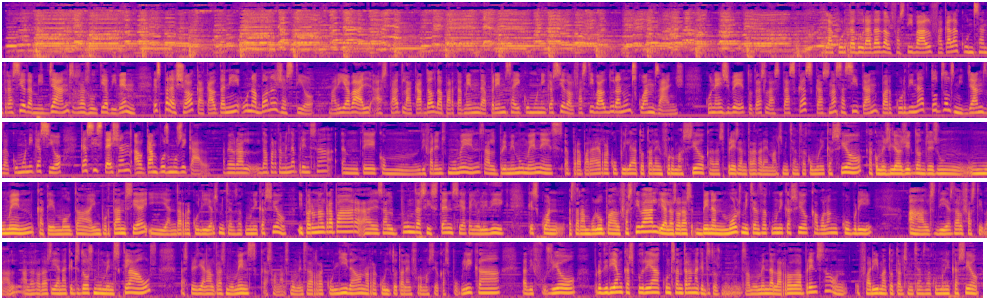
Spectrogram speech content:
Curta durada del festival fa que la concentració de mitjans resulti evident. És per això que cal tenir una bona gestió. Maria Vall ha estat la cap del Departament de Premsa i Comunicació del festival durant uns quants anys. Coneix bé totes les tasques que es necessiten per coordinar tots els mitjans de comunicació que assisteixen al campus musical. A veure, el Departament de Premsa em té com diferents moments. El primer moment és preparar i recopilar tota la informació que després entregarem als mitjans de comunicació que com és lògic doncs és un, un moment que té molta importància i han de recollir els mitjans de comunicació. I per una altra part és el punt d'assistència que jo li dic, que és quan es desenvolupa el festival i aleshores venen molts mitjans de comunicació que volen cobrir als dies del festival. Aleshores hi ha aquests dos moments claus, després hi ha altres moments que són els moments de recollida, on es recull tota la informació que es publica, la difusió, però diríem que es podria concentrar en aquests dos moments. El moment de la roda de premsa, on oferim a tots els mitjans de comunicació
